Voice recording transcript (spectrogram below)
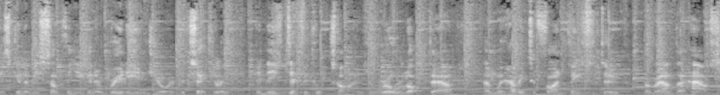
it's going to be something you're going to really enjoy, particularly in these difficult times. We're all locked down and we're having to find things to do around the house.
